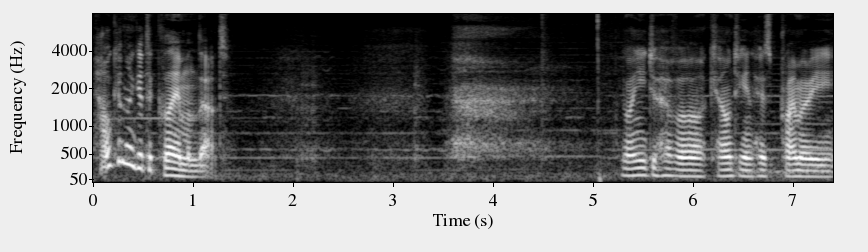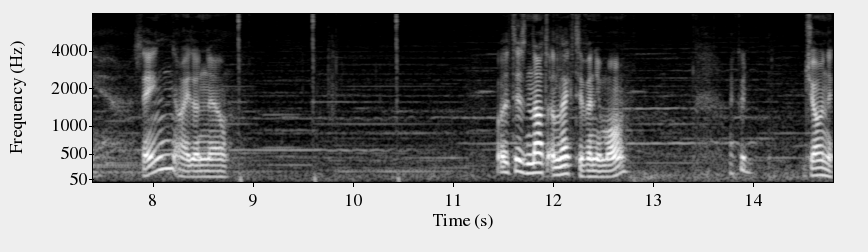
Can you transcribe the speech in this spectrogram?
How can I get a claim on that? Do I need to have a county in his primary thing? I don't know. Well, it is not elective anymore. I could join a,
